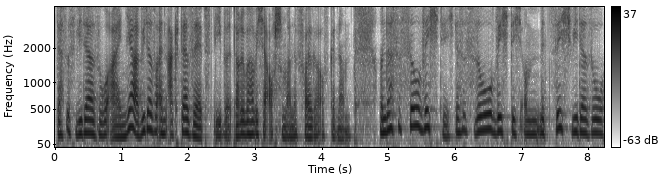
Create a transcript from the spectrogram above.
das ist wieder so ein, ja, wieder so ein Akt der Selbstliebe. Darüber habe ich ja auch schon mal eine Folge aufgenommen. Und das ist so wichtig. Das ist so wichtig, um mit sich wieder so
